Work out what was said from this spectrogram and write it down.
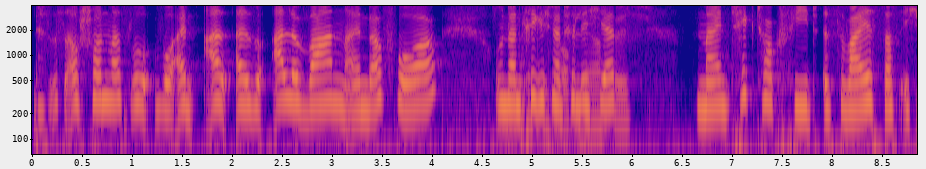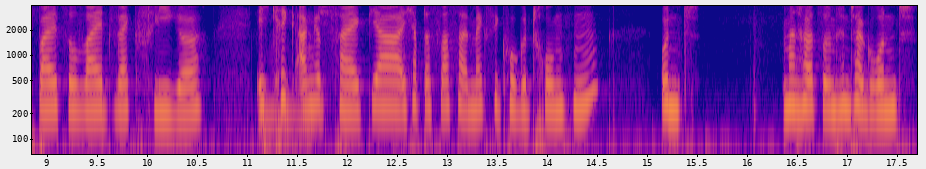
das ist auch schon was, wo, wo ein, all- also alle warnen einen davor. Und dann kriege ich natürlich jetzt mein TikTok-Feed. Es weiß, dass ich bald so weit wegfliege. Ich krieg angezeigt, ja, ich habe das Wasser in Mexiko getrunken und man hört so im Hintergrund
